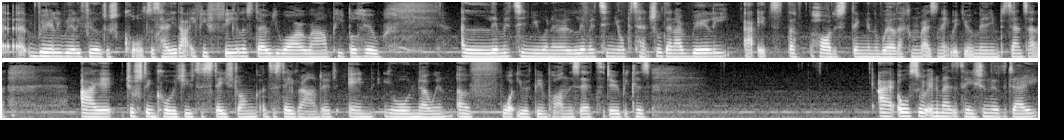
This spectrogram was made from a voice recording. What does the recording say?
uh, really, really feel just called to tell you that if you feel as though you are around people who are limiting you and are limiting your potential, then I really, uh, it's the hardest thing in the world. I can resonate with you a million percent, and I just encourage you to stay strong and to stay grounded in your knowing of what you have been put on this earth to do because I also in a meditation the other day,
